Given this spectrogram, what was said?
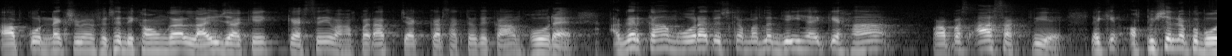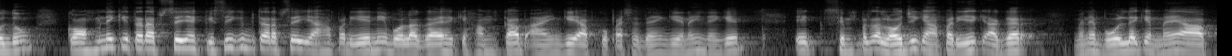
आपको नेक्स्ट वीडियो में फिर से दिखाऊँगा लाइव जाके कैसे वहाँ पर आप चेक कर सकते हो कि काम हो रहा है। अगर काम हो रहा है तो इसका मतलब यही है कि हाँ वापस आ सकती है। लेकिन ऑफिशियल मैं आपको बोल दूँ कंपनी की तरफ़ से या किसी की भी तरफ़ से यहाँ पर ये नहीं बोला गया है कि हम कब आएँगे, आपको पैसे देंगे या नहीं देंगे। एक सिंपल सा लॉजिक यहाँ पर ये है कि अगर मैंने बोल दिया कि मैं आप,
